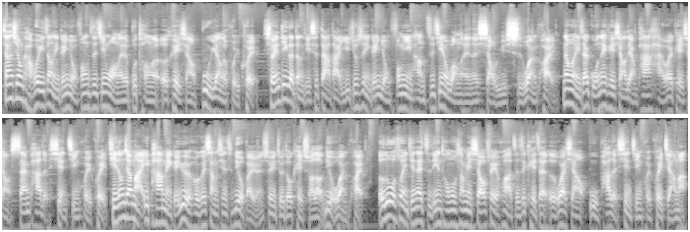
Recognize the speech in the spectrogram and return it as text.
这张信用卡会依照你跟永丰资金往来的不同了，而可以享有不一样的回馈。首先第一个等级是大大，也就是你跟永丰银行之间的往来呢小于十万块，那么你在国内可以享有两趴，海外可以享有三趴的现金回馈，其中加码一趴，每个月回馈上限是六百元，所以最多可以刷到六万块。而如果说你今天在指定通路上面消费的话，则是可以在额外享有五趴的现金回馈加码，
